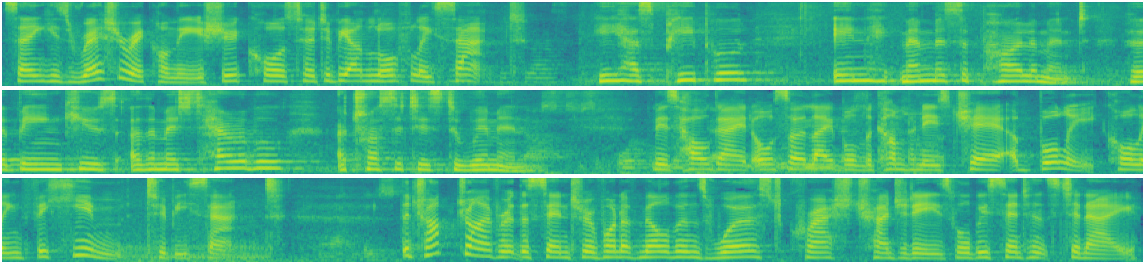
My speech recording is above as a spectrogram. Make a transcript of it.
saying his rhetoric on the issue caused her to be unlawfully sacked. He has people in members of parliament who are being accused of the most terrible atrocities to women. Ms Holgate also labelled the company's chair a bully, calling for him to be sacked. The truck driver at the centre of one of Melbourne's worst crash tragedies will be sentenced today.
